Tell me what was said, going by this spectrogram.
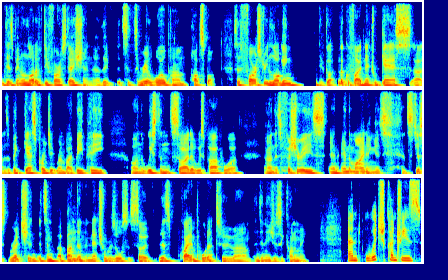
there's been a lot of deforestation. Uh, it's, it's a real oil palm hotspot. So forestry, logging, they've got liquefied natural gas. Uh, there's a big gas project run by BP on the western side of West Papua. And there's fisheries and, and the mining. It's it's just rich and it's abundant in natural resources. So it's quite important to um, Indonesia's economy. And which countries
